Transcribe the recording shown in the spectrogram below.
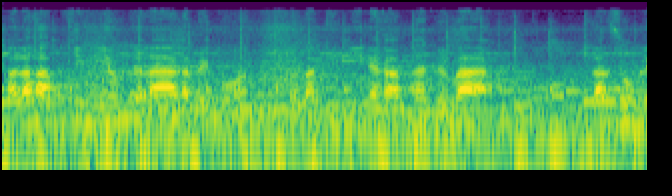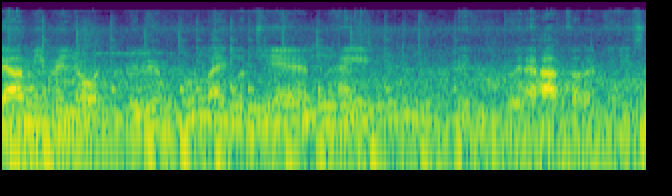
เอาละครับคลิปนี้ผมจะลากันไปก่อนสำหรับคลิปนี้นะครับ ถ้าเกิดว่ารับชมแล้วมีประโยชน์อย่าลืมกดไลค์กดแชร์ให้ได้ดูด้วยนะครับสำหรับคลิปนี้สวัสดี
